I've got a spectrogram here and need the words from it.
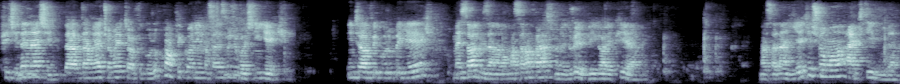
پیچیده نشیم در نهایت شما یه traffic group config کنیم مثلا اسمش رو باشین یک. این traffic group یک مثال می‌زنم. مثلا فرض کنید روی BIG-IP مثلا یک شما active بوده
